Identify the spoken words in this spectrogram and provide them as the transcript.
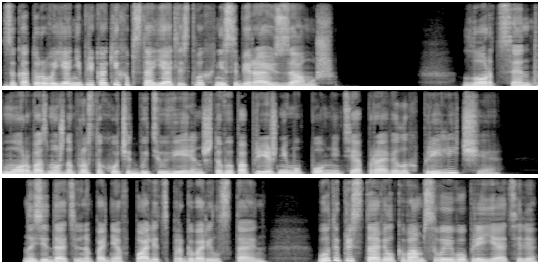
за которого я ни при каких обстоятельствах не собираюсь замуж. Лорд Сент-Мор, возможно, просто хочет быть уверен, что вы по-прежнему помните о правилах приличия. Назидательно подняв палец, проговорил Стайн. Вот и приставил к вам своего приятеля.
